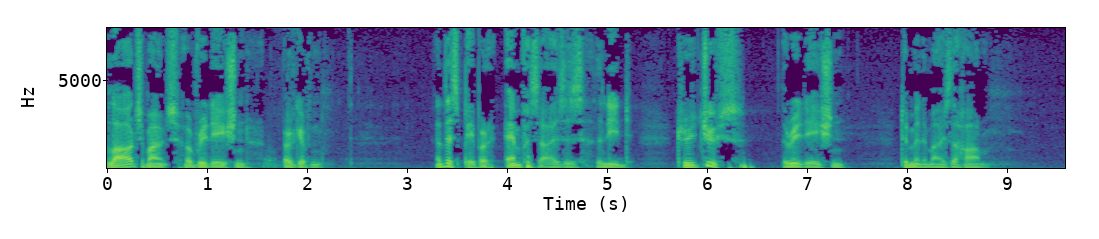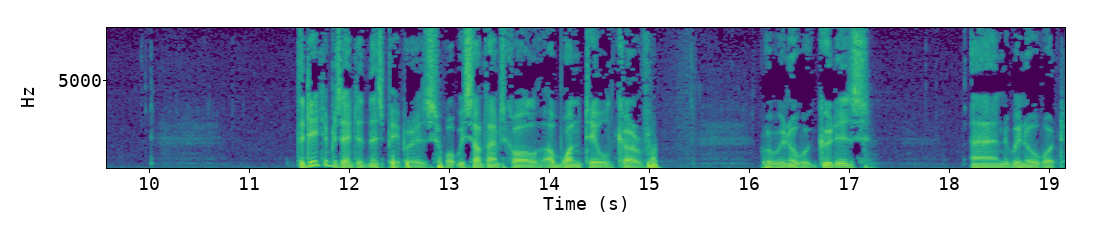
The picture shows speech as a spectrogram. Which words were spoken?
large amounts of radiation are given. And this paper emphasizes the need to reduce the radiation to minimize the harm. The data presented in this paper is what we sometimes call a one tailed curve, where we know what good is and we know what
